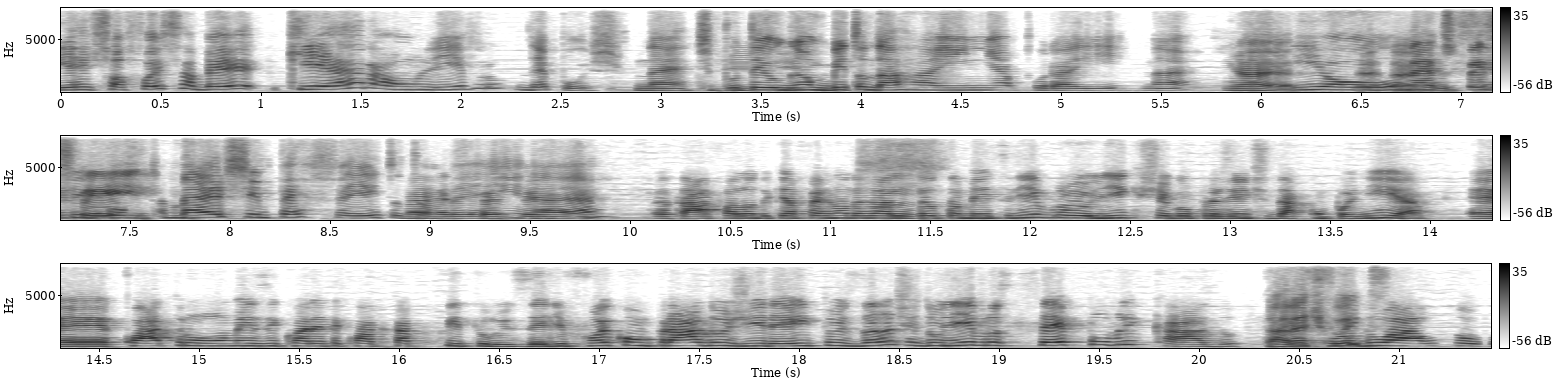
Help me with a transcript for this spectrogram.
e a gente só foi saber que era um livro depois, né? Tipo, tem o Gambito da Rainha por aí, né? Ah, é, e outros. Match perfeito. Tipo, match imperfeito Match também, perfeito. né? Eu tava falando que a Fernanda já leu também esse livro, eu li que chegou pra gente da companhia. É Quatro Homens e 44 capítulos. Ele foi comprado os direitos antes do livro ser publicado. Tá, é, Netflix? Quando o autor,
